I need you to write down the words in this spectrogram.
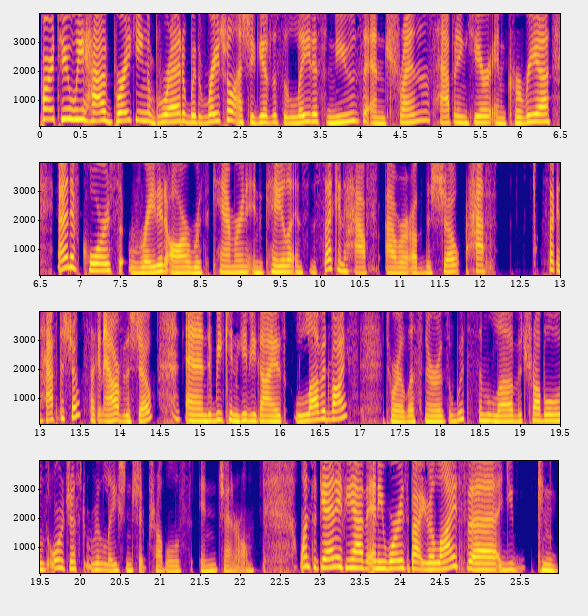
Part two, we have breaking bread with Rachel as she gives us the latest news and trends happening here in Korea. And of course, rated R with Cameron and Kayla into the second half hour of the show, half second half of the show, second hour of the show. And we can give you guys love advice to our listeners with some love troubles or just relationship troubles in general. Once again, if you have any worries about your life, uh, you can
